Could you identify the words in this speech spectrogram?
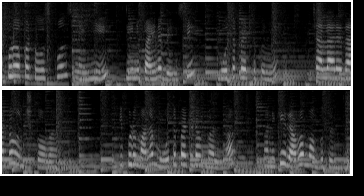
ఇప్పుడు ఒక టూ స్పూన్స్ నెయ్యి దీనిపైన వేసి మూత పెట్టుకుని చల్లారేదాకా ఉంచుకోవాలి. ఇప్పుడు మనం మూత పెట్టడం వల్ల మనకి రవ మగ్గుతుంది.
